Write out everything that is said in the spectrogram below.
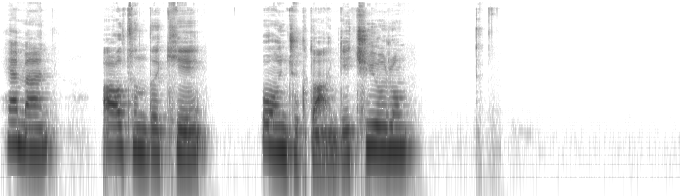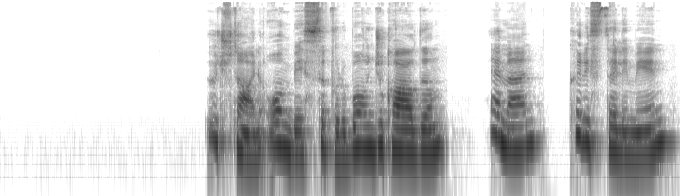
Hemen altındaki boncuktan geçiyorum. 3 tane 15 sıfır boncuk aldım. Hemen kristalimin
